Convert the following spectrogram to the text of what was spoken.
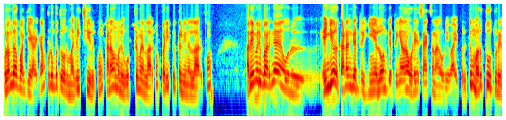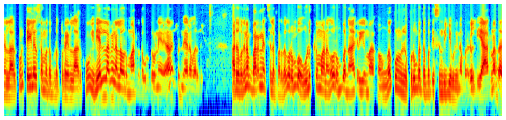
குழந்தை பாக்கியம் கிடைக்கலாம். குடும்பத்தில் ஒரு மகிழ்ச்சி இருக்கும். கணவன் மனைவி ஒற்றுமை நல்லா இருக்கும். படிப்பு கல்வி நல்லா இருக்கும். அதே மாதிரி பாருங்க ஒரு எங்கேயோ ஒரு கடன் கேட்டிருக்கீங்க லோன் கேட்டிருக்கீங்க அதனால உடனே சாங்ஷன் ஆகக்கூடிய வாய்ப்பு இருக்கு. மருத்துவத்துறை நல்லா இருக்கும் டெய்லர் சம்மந்தப்பட்ட துறை நல்லா இருக்கும் இது எல்லாமே நல்ல ஒரு மாற்றத்தை கொடுக்குற நேரம் இப்போ நேரம் வருது. அடுத்து பார்த்தீங்கன்னா பரணத்தில் பிறந்தவங்க ரொம்ப ஒழுக்கமானவங்க ரொம்ப நாகரிகமாகவங்க கொஞ்சம் குடும்பத்தை பத்தி சிந்திக்கக்கூடிய நபர்கள் யாருன்னா அந்த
